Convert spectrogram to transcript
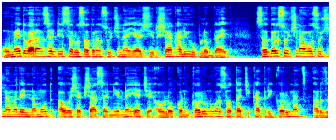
उमेदवारांसाठी सर्वसाधारण सूचना या शीर्षाखाली उपलब्ध आहेत. सदर सूचना व सूचनामध्ये नमूद आवश्यक शासन निर्णय याचे अवलोकन करून व स्वतःची खात्री करूनच अर्ज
